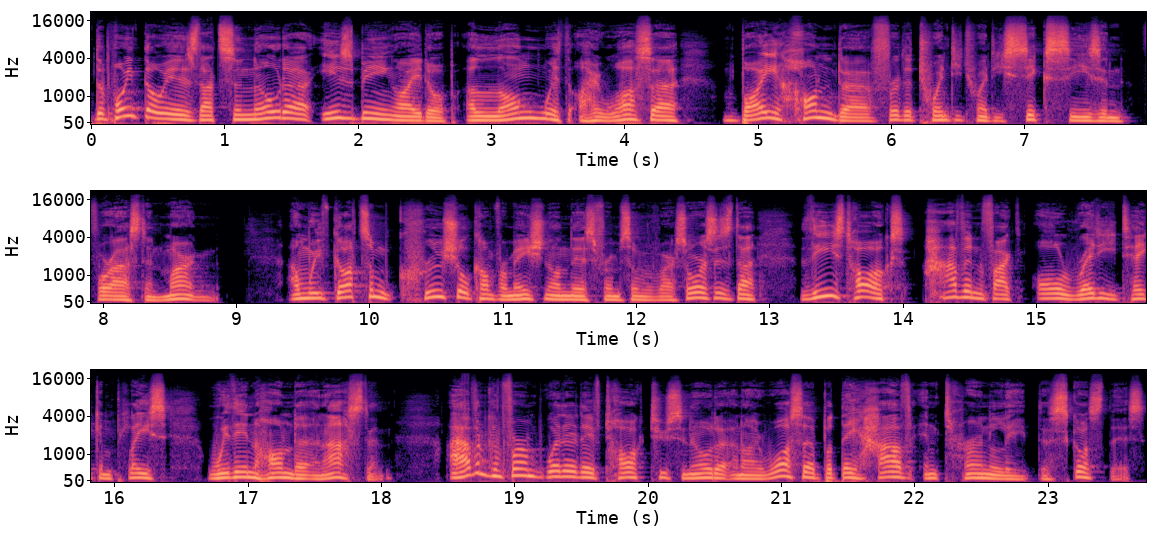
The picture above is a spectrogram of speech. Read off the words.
The point though is that Tsunoda is being eyed up along with Iwasa by Honda for the 2026 season for Aston Martin. And we've got some crucial confirmation on this from some of our sources that these talks have, in fact, already taken place within Honda and Aston. I haven't confirmed whether they've talked to Tsunoda and Iwasa, but they have internally discussed this.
